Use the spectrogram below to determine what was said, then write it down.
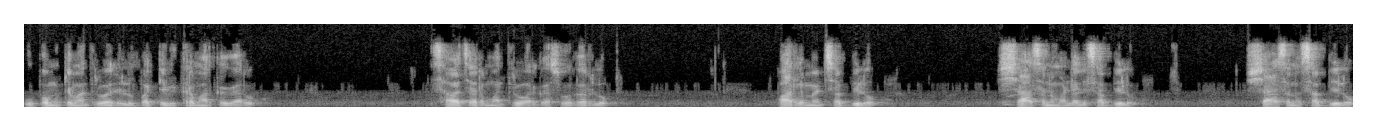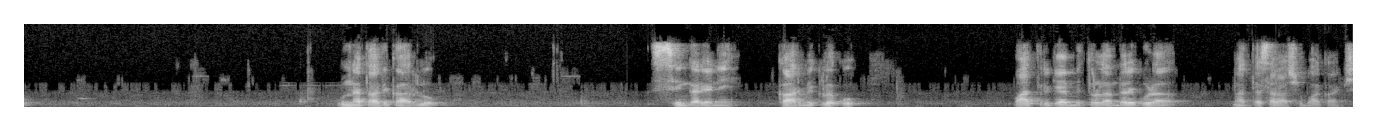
ఉప ముఖ్యమంత్రి వర్యులు బట్టి విక్రమార్క గారు సహచార మంత్రివర్గ సోదరులు పార్లమెంట్ సభ్యులు శాసన మండలి సభ్యులు శాసన సభ్యులు ఉన్నతాధికారులు సింగరేణి కార్మికులకు పాత్రికేయ మిత్రులందరికీ కూడా నా దసరా శుభాకాంక్ష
